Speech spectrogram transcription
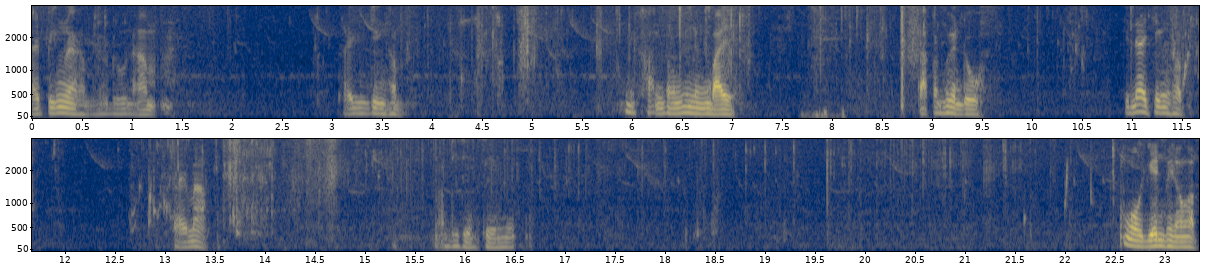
ใสปิ้งเลยครับดูน้ำใสจริง ๆ ครับมีขันตรงนี้หนึ่งใบ ตักเพื่อนดู กินได้จริงครับ ใสมากน้ำที่เสียงเสียงนี่โอ้เย็นพี่น้องครับ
